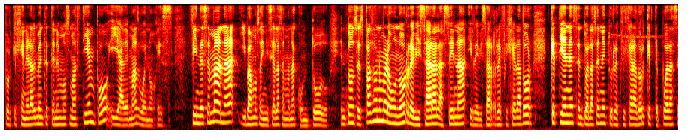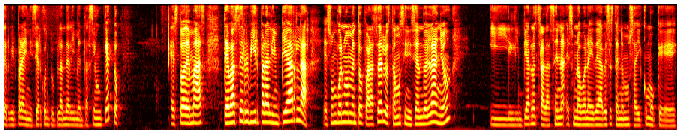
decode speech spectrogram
porque generalmente tenemos más tiempo y además, bueno, es fin de semana y vamos a iniciar la semana con todo. Entonces, paso número uno, revisar a la cena y revisar refrigerador. ¿Qué tienes en tu alacena y tu refrigerador que te pueda servir para iniciar con tu plan de alimentación keto? Esto además te va a servir para limpiarla. Es un buen momento para hacerlo. Estamos iniciando el año y limpiar nuestra alacena es una buena idea. A veces tenemos ahí como que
